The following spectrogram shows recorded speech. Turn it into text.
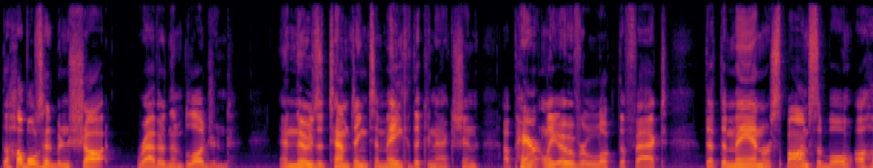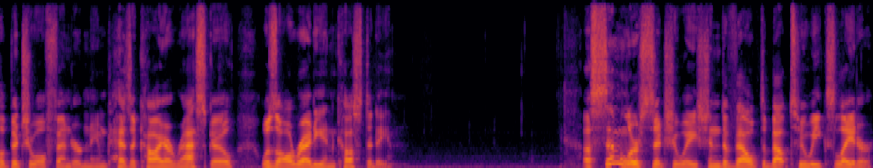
the Hubbells had been shot rather than bludgeoned, and those attempting to make the connection apparently overlooked the fact that the man responsible, a habitual offender named Hezekiah Rasco, was already in custody. A similar situation developed about two weeks later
